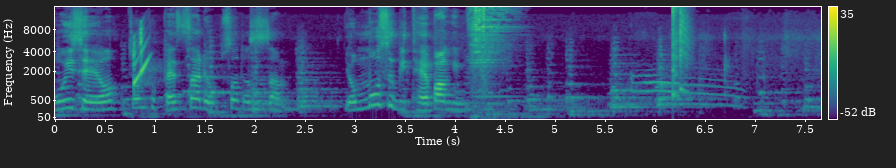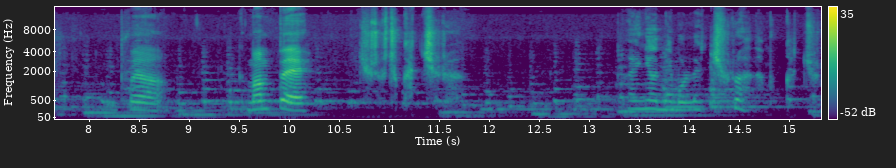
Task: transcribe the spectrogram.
보이세요? 점프 뱃살이 없어졌삼 옆모습이 대박입니다. 점프야 그만 빼. 추루 줄까 추루. 아이니 언니 몰래 추루 하나 볼까 추루?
